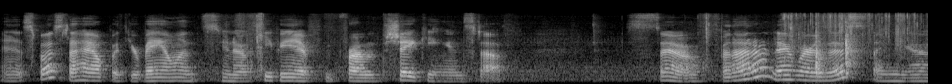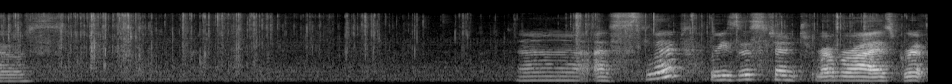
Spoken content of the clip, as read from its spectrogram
and it's supposed to help with your balance, you know, keeping it from shaking and stuff. So, but I don't know where this thing goes. Uh, a slip resistant rubberized grip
